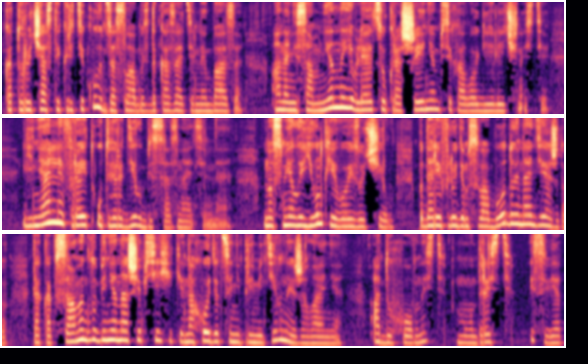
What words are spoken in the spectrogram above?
которую часто и критикуют за слабость доказательной базы, она, несомненно, является украшением психологии личности. Гениальный Фрейд утвердил бессознательное – но смелый Юнг его изучил, подарив людям свободу и надежду, так как в самой глубине нашей психики находятся не примитивные желания, а духовность, мудрость и свет.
